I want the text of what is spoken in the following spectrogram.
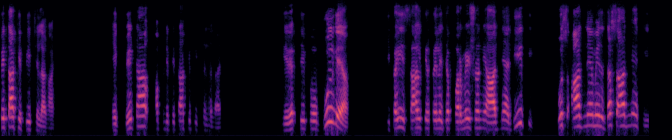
पिता के पीछे लगा है एक बेटा अपने पिता के पीछे लगा है ये व्यक्ति को भूल गया कि कई साल के पहले जब परमेश्वर ने आज्ञा दी थी, उस आज्ञा में दस आज्ञा थी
